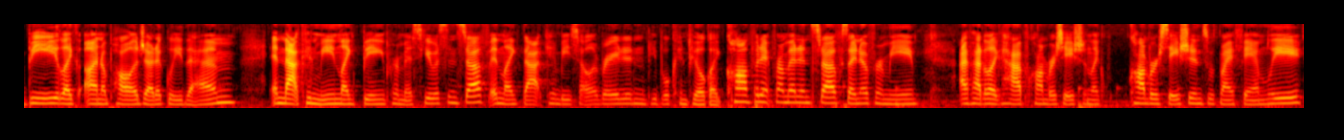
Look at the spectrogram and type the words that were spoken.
be like unapologetically them, and that can mean like being promiscuous and stuff, and like that can be celebrated, and people can feel like confident from it and stuff. Because I know for me, I've had to like have conversation like conversations with my family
